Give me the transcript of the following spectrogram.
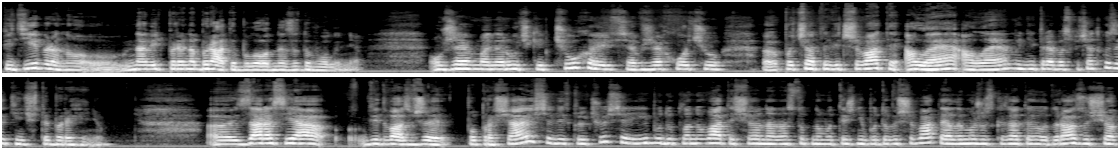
підібрано. Навіть перенабирати було одне задоволення. Уже в мене ручки чухаються, вже хочу е, почати відшивати, але, але мені треба спочатку закінчити берегиню. Е, Зараз я від вас вже попрощаюся, відключуся і буду планувати, що на наступному тижні буду вишивати, але можу сказати одразу, що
